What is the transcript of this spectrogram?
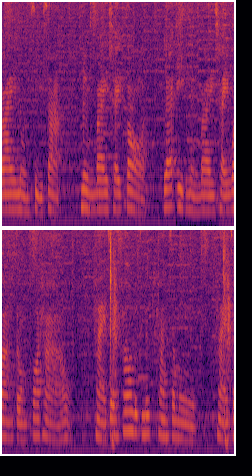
ใบหนุนศีรษะหนึ่งใบใช้กอด และอีกหนึ่งใบใช้วางตรงข้อเท้า หายใจเข้าลึกๆทางจมูก หายใจ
